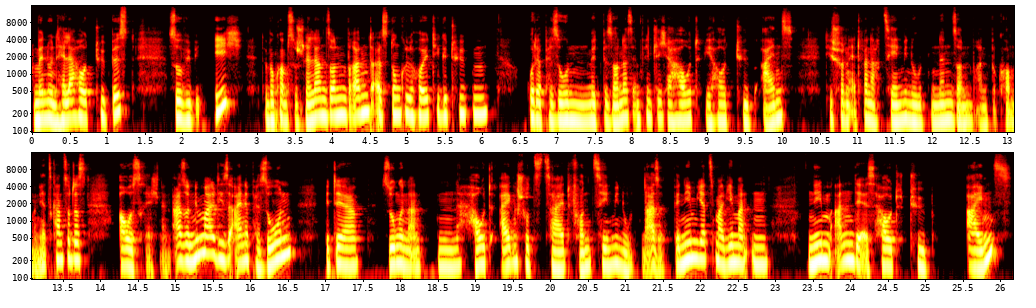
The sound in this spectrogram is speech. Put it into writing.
Wenn du ein heller Hauttyp bist, so wie ich, dann bekommst du schneller einen Sonnenbrand als dunkelhäutige Typen oder Personen mit besonders empfindlicher Haut wie Hauttyp 1, die schon etwa nach 10 Minuten einen Sonnenbrand bekommen. Jetzt kannst du das ausrechnen. Also nimm mal diese eine Person mit der sogenannten Hauteigenschutzzeit von 10 Minuten. Also wir nehmen jetzt mal jemanden nebenan, der ist Hauttyp 1.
